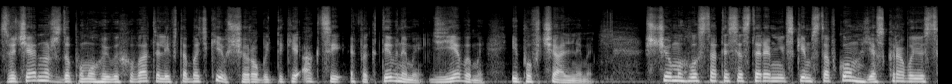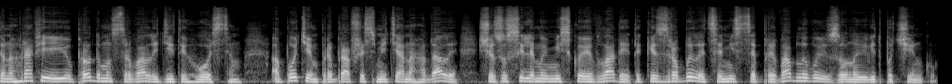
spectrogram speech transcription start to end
Звичайно ж, з допомогою вихователів та батьків, що робить такі акції ефективними, дієвими і повчальними. Що могло статися з Теремнівським ставком, яскравою сценографією продемонстрували діти гостям, а потім, прибравши сміття, нагадали, що зусиллями міської влади таки зробили це місце привабливою зоною відпочинку.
